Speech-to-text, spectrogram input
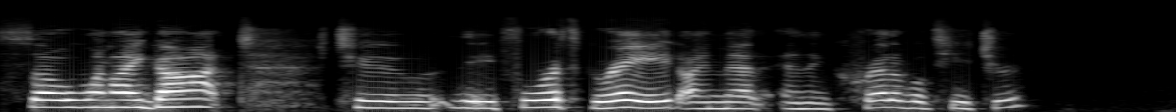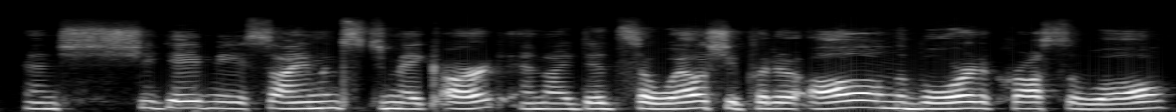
so when i got to the fourth grade i met an incredible teacher and she gave me assignments to make art and i did so well. She put it all on the board across the wall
